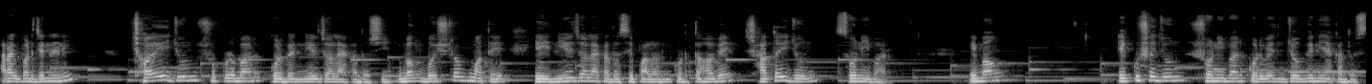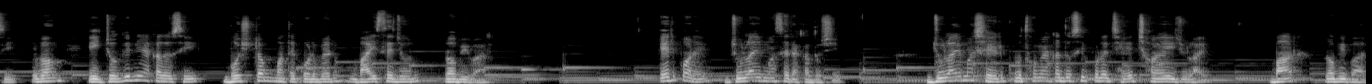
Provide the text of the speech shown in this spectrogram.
আরেকবার জেনে নিই ছয়ই জুন শুক্রবার করবেন নির্জলা একাদশী এবং বৈষ্ণব মতে এই নির্জলা একাদশী পালন করতে হবে সাতই জুন শনিবার এবং একুশে জুন শনিবার করবেন যোগিনী একাদশী এবং এই যোগিনী একাদশী বৈষ্ণব মতে করবেন বাইশে জুন রবিবার। এরপরে জুলাই মাসের একাদশী। জুলাই মাসের প্রথম একাদশী পড়েছে ছয়ই জুলাই, বার রবিবার।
